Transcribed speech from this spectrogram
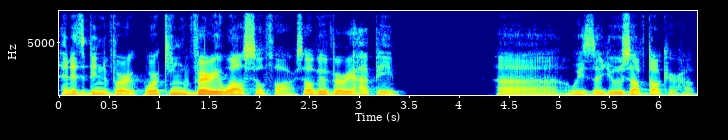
And it's been ver working very well so far. So we're very happy uh, with the use of Docker Hub.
